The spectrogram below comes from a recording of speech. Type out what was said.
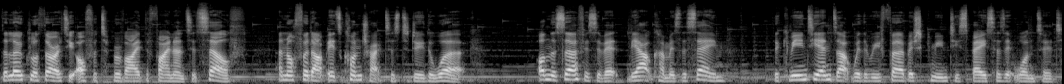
the local authority offered to provide the finance itself and offered up its contractors to do the work. On the surface of it, the outcome is the same. The community ends up with a refurbished community space as it wanted.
